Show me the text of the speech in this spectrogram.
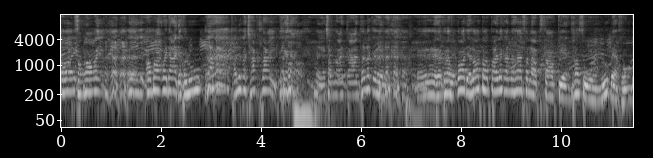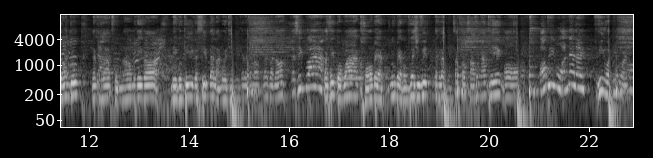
ร้อยเออเอามากไม่ได้เดี๋ยวเขารู้ เขาเรียกว่าชักไส้แหมชำนาญการซะเหลือเกิน เออนะครับผมก็เดี๋ยวรอต่อไปแล้วกันนะฮะสลับซาวเปลี่ยนเข้าสู่รูปแบบของย้อนยุคนะครับ ผมเนาะเมื่อกี้ก็มีคุณพี่กระซิบด้านหลังเวทีกันแล้วเนาะแล้วกันเนาะกระซิบว่ากระซิบบอกว่าขอแบบรูปแบบของเพื่อชีวิตนะครับผมสักสองสามผลงานเพลงอ๋ออ๋อพี่หงวนแน่เลยพี่หงวนพี่หงวนอ๋อ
